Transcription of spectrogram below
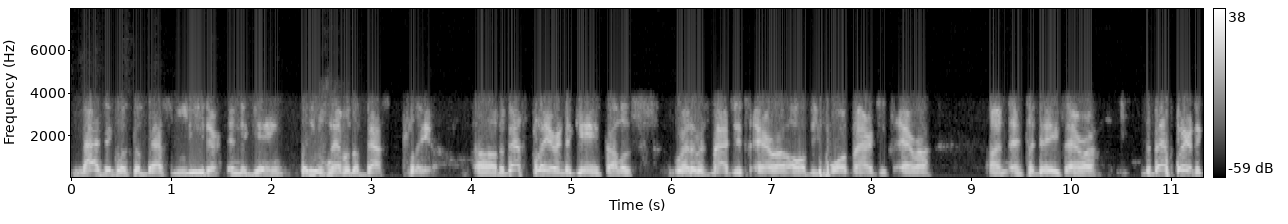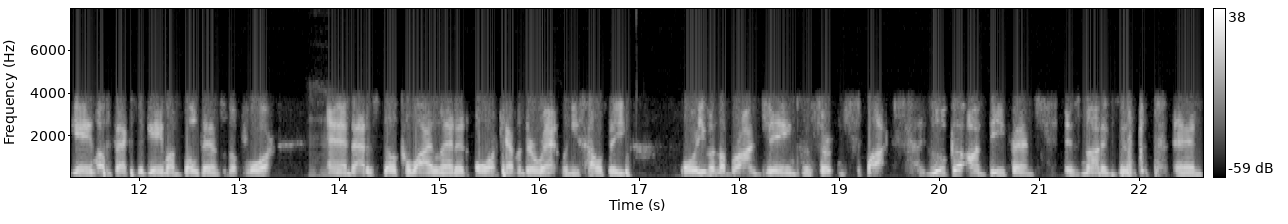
Magic was the best leader in the game, but he was never the best player. Uh, the best player in the game, fellas, whether it's Magic's era or before Magic's era and, and today's era, the best player in the game affects the game on both ends of the floor. Mm-hmm. And that is still Kawhi Leonard or Kevin Durant when he's healthy, or even LeBron James in certain spots. Luka on defense is non-existent, and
